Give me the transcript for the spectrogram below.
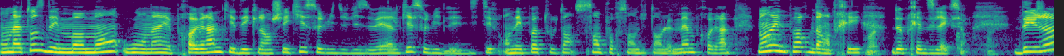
on a tous des moments où on a un programme qui est déclenché, qui est celui du visuel, qui est celui de l'éditif. On n'est pas tout le temps, 100% du temps, le même programme, mais on a une porte d'entrée Ouais. de prédilection. Déjà,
